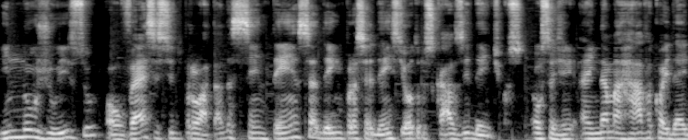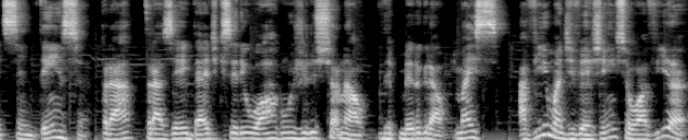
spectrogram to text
e no juízo houvesse sido prolatada sentença de improcedência e outros casos idênticos. Ou seja, ainda amarrava com a ideia de sentença para trazer a ideia de que seria o órgão jurisdicional de primeiro grau. Mas havia uma divergência ou havia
